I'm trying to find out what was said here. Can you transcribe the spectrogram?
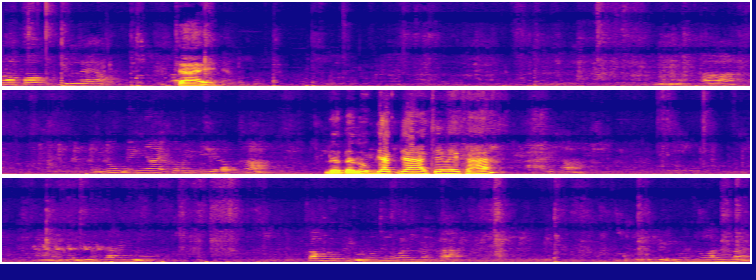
รอบก็กินแล้ว ใช่ นะคะลูก ง่ายๆก็ไม่มีแล้วค่ะเหลือแต่ลูกยากๆใช่ไหมคะ ใช่ค่ะอ่าดูได้อยู่ ต้องดูผิวนวลๆนะคะดูผิวนวลๆหน่อย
